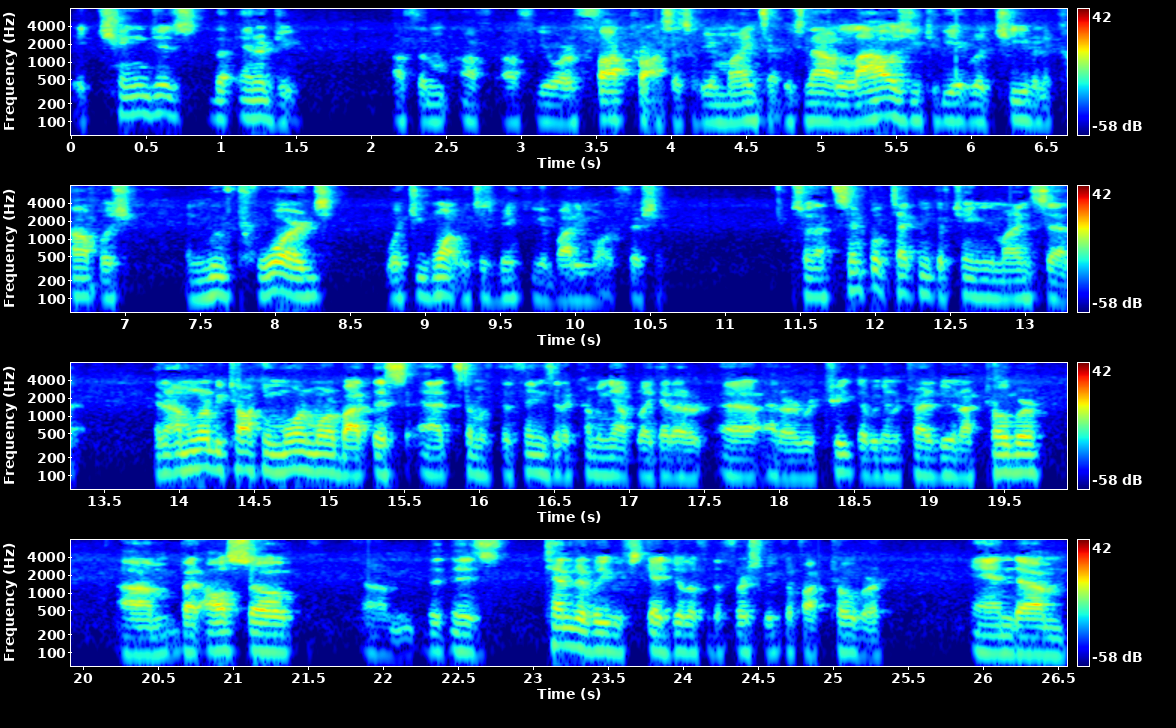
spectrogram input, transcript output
It changes the energy of the of, of your thought process of your mindset, which now allows you to be able to achieve and accomplish and move towards what you want, which is making your body more efficient. So that simple technique of changing the mindset, and I'm going to be talking more and more about this at some of the things that are coming up, like at our uh, at our retreat that we're going to try to do in October, um, but also um, there's tentatively we've scheduled it for the first week of October, and um,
